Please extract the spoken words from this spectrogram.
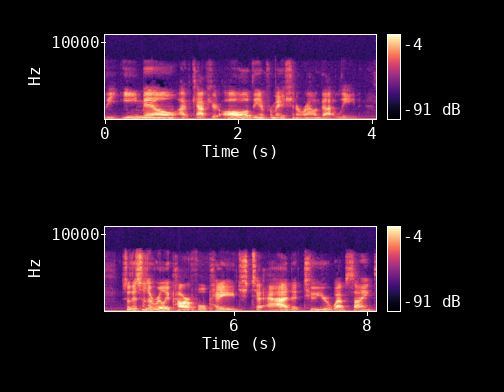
the email. I've captured all of the information around that lead. So this is a really powerful page to add to your website.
